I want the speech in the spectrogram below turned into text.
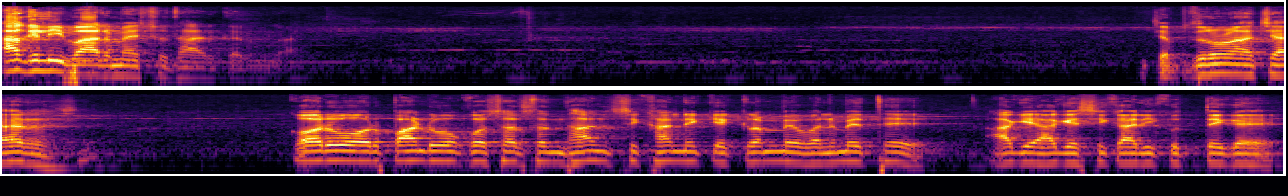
अगली बार मैं सुधार करूँगा। जब द्रोणाचार्य कौरवों और पांडवों को सरसंधान सिखाने के क्रम में वन में थे, आगे आगे शिकारी कुत्ते गए।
